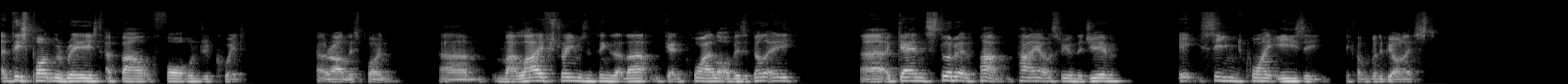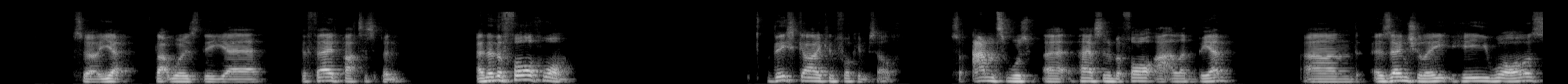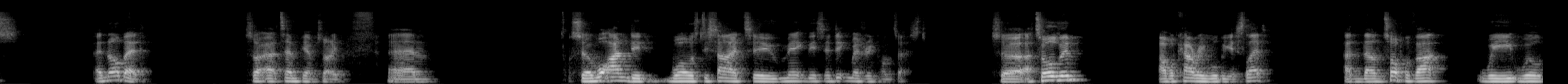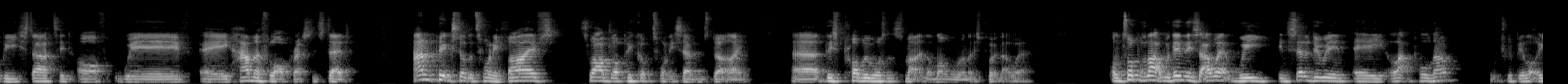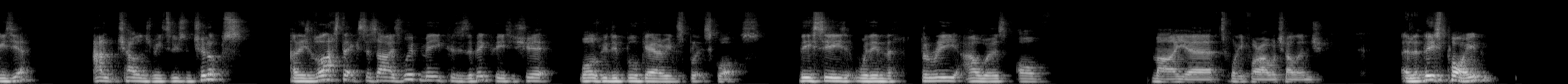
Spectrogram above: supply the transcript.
At this point, we raised about 400 quid around this point. Um, my live streams and things like that, getting quite a lot of visibility. Uh, again, still a bit of party atmosphere in the gym. It seemed quite easy, if I'm going to be honest. So yeah, that was the uh, the third participant, and then the fourth one. This guy can fuck himself. So Ant was uh, person number four at 11 p.m. And essentially, he was a knobhead. So at 10 p.m. Sorry. Um, so what Ant did was decide to make this a dick measuring contest. So I told him our carry will be a sled, and on top of that, we will be starting off with a hammer floor press instead. Ant picks up the 25s, so I've got to pick up 27s, don't I? Uh, this probably wasn't smart in the long run, let's put it that way. On top of that, within this hour, we instead of doing a lat pull down, which would be a lot easier, Ant challenged me to do some chin ups. And his last exercise with me, because he's a big piece of shit, was we did Bulgarian split squats. This is within the three hours of my uh, 24 hour challenge. And at this point,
